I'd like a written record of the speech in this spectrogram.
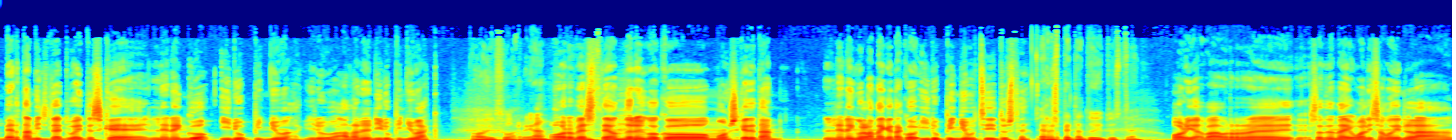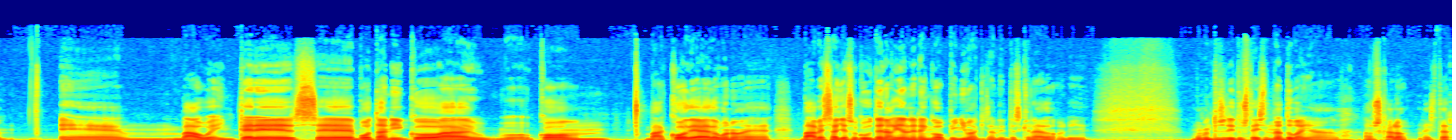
bertan bizitatu daitezke lehenengo hiru pinuak, hiru adanen hiru pinuak, Hoi, zugarria. hor beste ondorengoko mosketetan lehenengo landaketako hiru pinu utzi dituzte, Errespetatu dituzte. Hori da, ba, hor, eh, esaten da, igual izango direla, eh, ba, hau, interes eh, botanikoa, kon, ba, kodea edo, bueno, eh, ba, besa jasoko duten agian lehenengo pinuak izan ditezkela edo, hori, momentu dituzte izendatu, baina, auskalo, naizter.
